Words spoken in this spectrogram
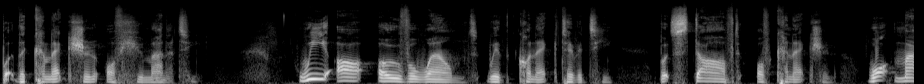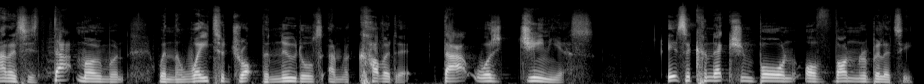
but the connection of humanity. We are overwhelmed with connectivity, but starved of connection. What matters is that moment when the waiter dropped the noodles and recovered it. That was genius. It's a connection born of vulnerability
